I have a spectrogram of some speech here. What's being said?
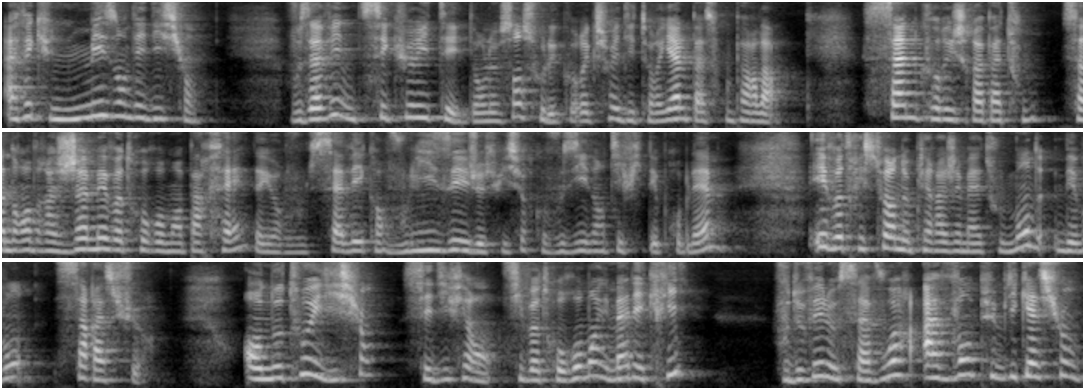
Avec une maison d'édition, vous avez une sécurité dans le sens où les corrections éditoriales passeront par là. Ça ne corrigera pas tout, ça ne rendra jamais votre roman parfait. D'ailleurs, vous le savez quand vous lisez, je suis sûre que vous identifiez des problèmes. Et votre histoire ne plaira jamais à tout le monde, mais bon, ça rassure. En auto-édition, c'est différent. Si votre roman est mal écrit, vous devez le savoir avant publication.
